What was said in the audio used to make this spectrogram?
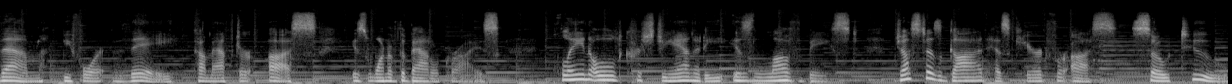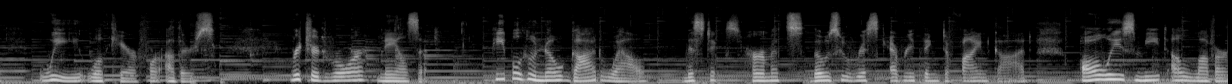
them before they come after us, is one of the battle cries. Plain old Christianity is love based. Just as God has cared for us, so too we will care for others. Richard Rohr nails it. People who know God well mystics, hermits, those who risk everything to find God, always meet a lover,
